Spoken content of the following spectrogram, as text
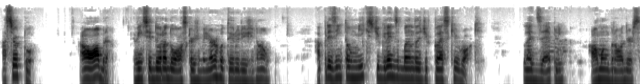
acertou. A obra, vencedora do Oscar de melhor roteiro original, apresenta um mix de grandes bandas de classic rock, Led Zeppelin, Allman Brothers,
